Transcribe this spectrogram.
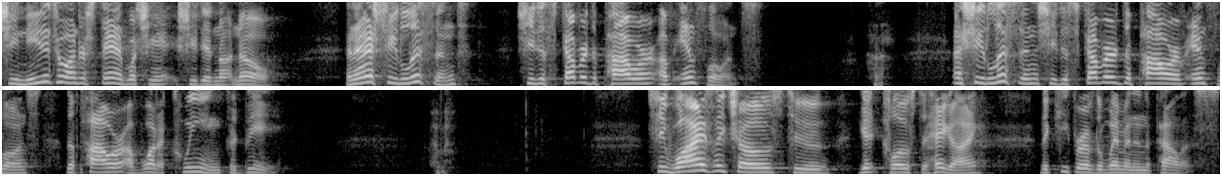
She needed to understand what she, she did not know. And as she listened, she discovered the power of influence. As she listened, she discovered the power of influence, the power of what a queen could be. She wisely chose to get close to Hegai, the keeper of the women in the palace.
